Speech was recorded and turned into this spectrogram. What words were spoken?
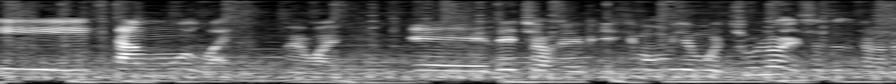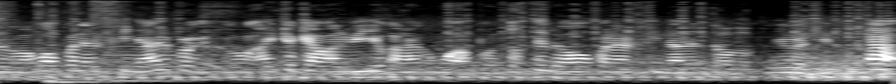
Y está muy guay. Muy guay. Eh, de hecho, eh, hicimos un vídeo muy chulo, eso te- pero te lo vamos a poner al final porque hay que acabar el vídeo con algo guapo, entonces lo vamos a poner al final del todo. Ah,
